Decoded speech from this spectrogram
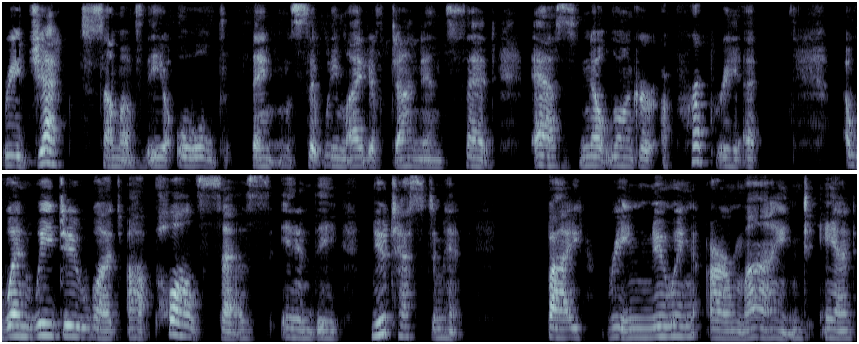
reject some of the old things that we might have done and said as no longer appropriate. When we do what uh, Paul says in the New Testament by renewing our mind and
